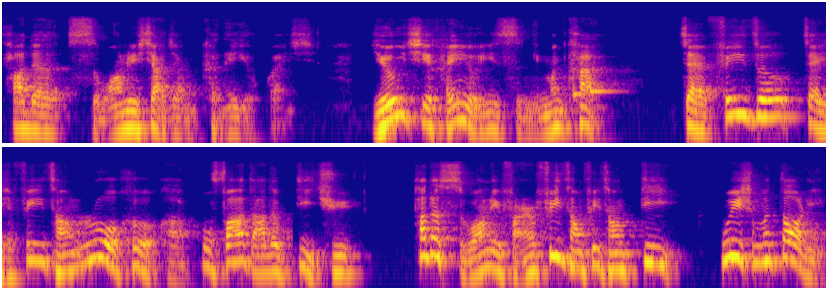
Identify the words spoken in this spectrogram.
它的死亡率下降可能有关系。尤其很有意思，你们看，在非洲，在一些非常落后啊、不发达的地区，它的死亡率反而非常非常低。为什么道理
